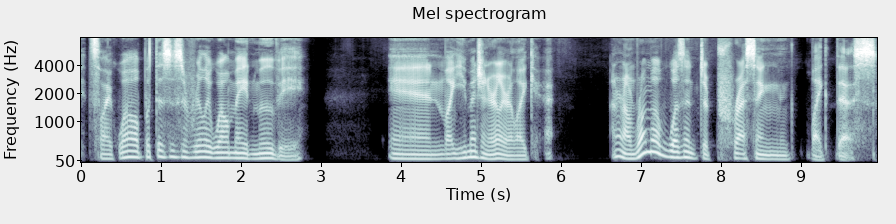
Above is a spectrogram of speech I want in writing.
it's like, well, but this is a really well made movie. And like you mentioned earlier, like, I don't know, Roma wasn't depressing like this,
